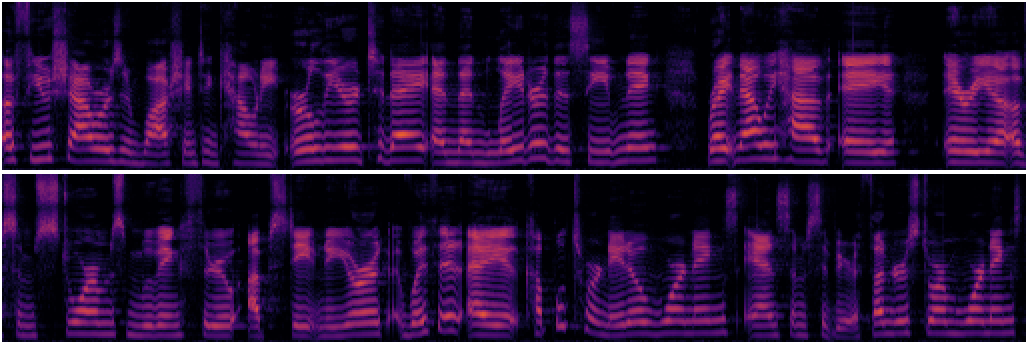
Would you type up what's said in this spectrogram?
a few showers in Washington County earlier today, and then later this evening. Right now, we have a area of some storms moving through upstate New York. With it, a couple tornado warnings and some severe thunderstorm warnings.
